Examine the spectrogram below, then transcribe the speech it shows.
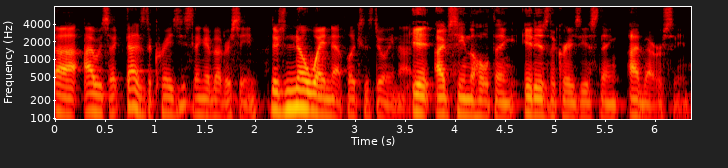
uh, I was like, that is the craziest thing I've ever seen. There's no way Netflix is doing that. It, I've seen the whole thing. It is the craziest thing I've ever seen.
